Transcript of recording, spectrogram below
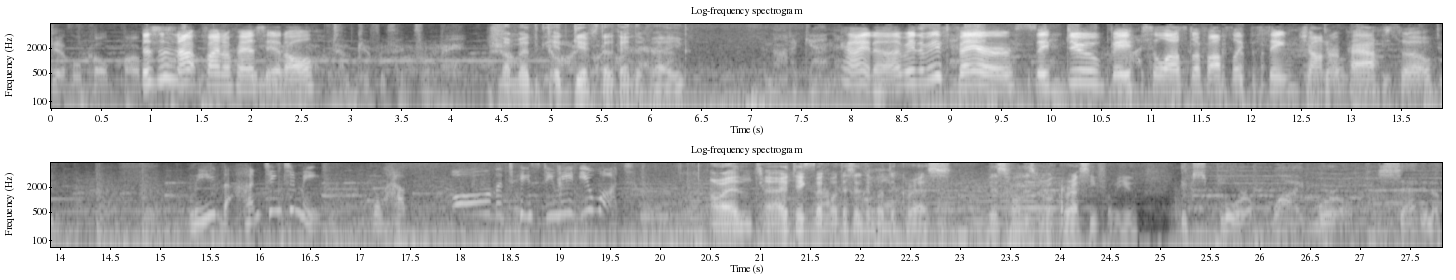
devil called poverty. This is not Final Fantasy at all. Took everything from me. No, but it, it gives that kind of vibe. Not again. Kinda. I mean, to be fair, they do base a lot of stuff off like the same genre path, so. Leave the hunting to me. You'll have all the tasty meat you want. Alright, uh, I take back what I said about the grass. This one is more grassy for you. Explore a wide world set in a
